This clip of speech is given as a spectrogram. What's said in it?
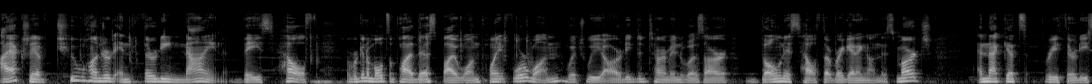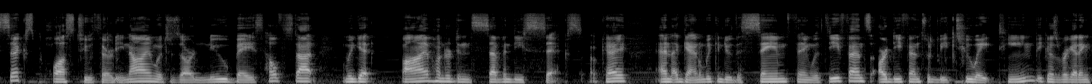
I actually have 239 base health. And we're going to multiply this by 1.41 which we already determined was our bonus health that we're getting on this march. And that gets 336 plus 239 which is our new base health stat. And we get 576 okay and again we can do the same thing with defense. Our defense would be 218 because we're getting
